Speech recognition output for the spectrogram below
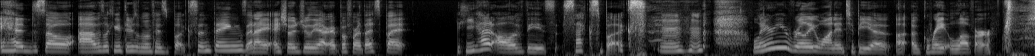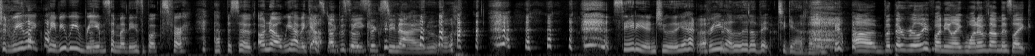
And so uh, I was looking through some of his books and things, and I, I showed Juliet right before this, but he had all of these sex books. Larry really wanted to be a, a, a great lover. Should we like maybe we read some of these books for episode? Oh no, we have a guest Episode 69. Sadie and Juliet read a little bit together. um, but they're really funny. Like one of them is like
